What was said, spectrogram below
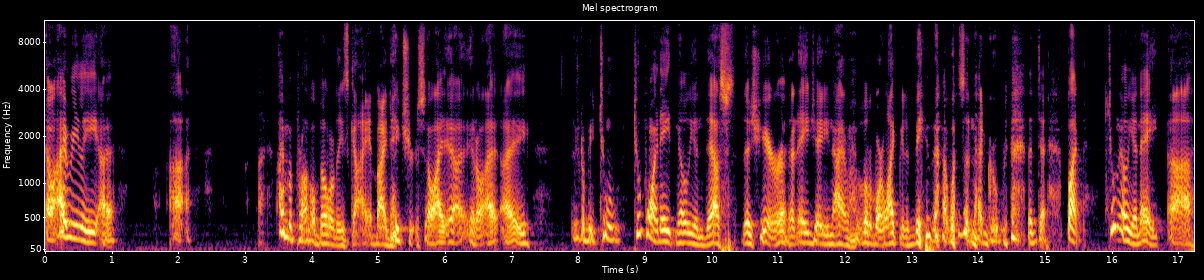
no, I really, uh, uh, I'm a probabilities guy by nature. So I, uh, you know, I, I there's going to be two, 2.8 million deaths this year, and at age 89, I'm a little more likely to be than I was in that group. Than 10. But 2 million eight, uh,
